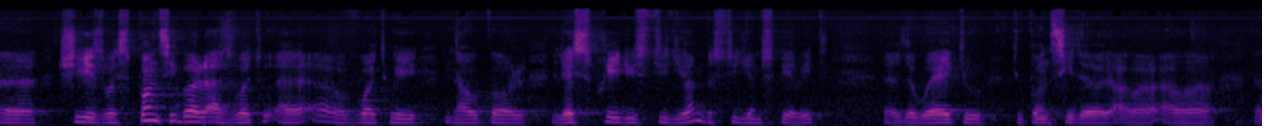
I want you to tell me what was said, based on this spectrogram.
Uh, she is responsible as what, uh, of what we now call l'esprit du studium, the studium spirit, the way to, to consider our, our uh,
